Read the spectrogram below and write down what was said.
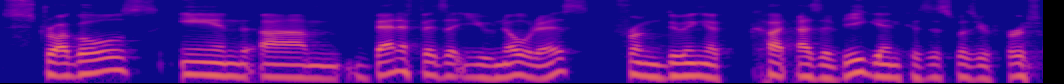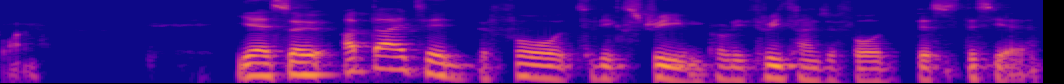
struggles and um, benefits that you noticed from doing a cut as a vegan because this was your first one Yeah, so I've dieted before to the extreme, probably three times before this this year.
